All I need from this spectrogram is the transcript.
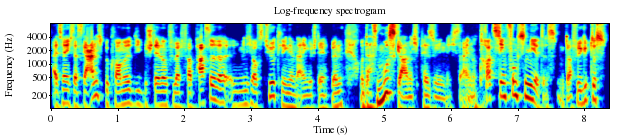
als wenn ich das gar nicht bekomme, die Bestellung vielleicht verpasse, wenn ich aufs Türklingeln eingestellt bin. Und das muss gar nicht persönlich sein. Und trotzdem funktioniert es. Und dafür gibt es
